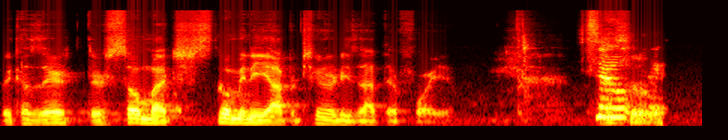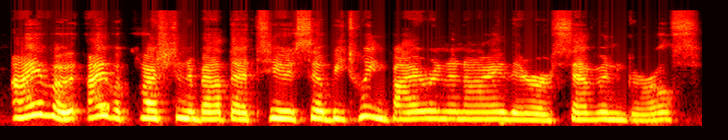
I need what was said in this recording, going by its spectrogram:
because there there's so much, so many opportunities out there for you. So, so I have a I have a question about that too. So between Byron and I, there are seven girls.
